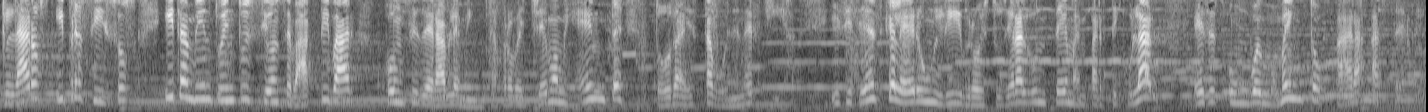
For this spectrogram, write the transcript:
claros y precisos y también tu intuición se va a activar considerablemente. Aprovechemos, mi gente, toda esta buena energía. Y si tienes que leer un libro o estudiar algún tema en particular, ese es un buen momento para hacerlo.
